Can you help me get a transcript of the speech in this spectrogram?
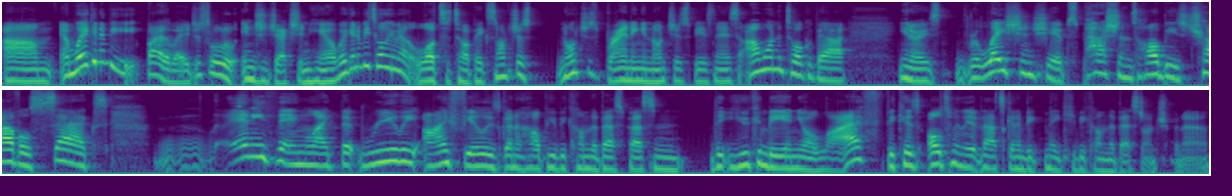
Um, and we're going to be, by the way, just a little interjection here. We're going to be talking about lots of topics, not just not just branding and not just business. I want to talk about, you know, relationships, passions, hobbies, travel, sex, anything like that. Really, I feel is going to help you become the best person that you can be in your life, because ultimately, that's going to be, make you become the best entrepreneur.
